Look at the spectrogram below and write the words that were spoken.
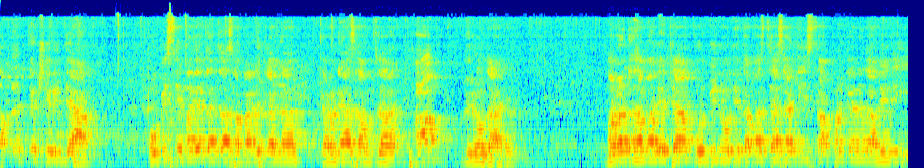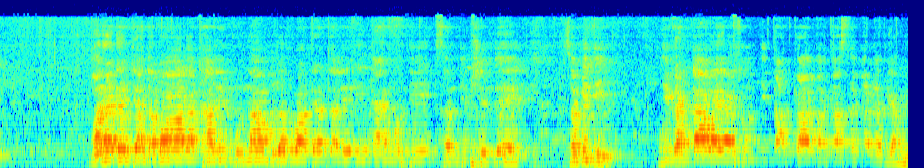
अप्रत्यक्षरित्या ओबीसी मध्ये त्यांचा समावेश करण्यात करण्यास आमचा ठाम विरोध आहे. मराठा समाजाच्या कुणबी नोंदी तपासण्यासाठी स्थापन करण्यात आलेली मराठ्यांच्या दबावाला खाली पुन्हा मुदतवाढ देण्यात आलेली न्यायमूर्ती संदीप शिंदे समिती ही घटनाबाह्य असून ती तात्काळ बरखास्त करण्यात यावी.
